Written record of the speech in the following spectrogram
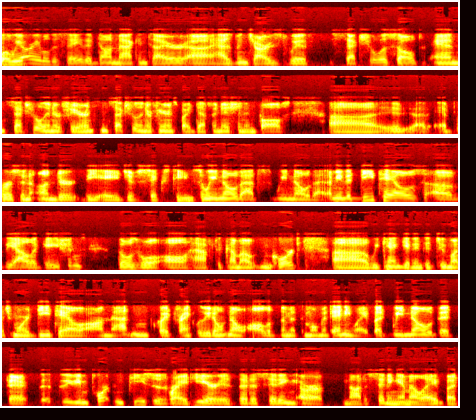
Well, we are able to say that Don McIntyre uh, has been charged with sexual assault and sexual interference. And sexual interference, by definition, involves uh, a person under the age of 16. So we know that's we know that. I mean, the details of the allegations those will all have to come out in court. Uh, we can't get into too much more detail on that, and quite frankly, we don't know all of them at the moment anyway. But we know that the, the, the important pieces right here is that a sitting, or not a sitting MLA, but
